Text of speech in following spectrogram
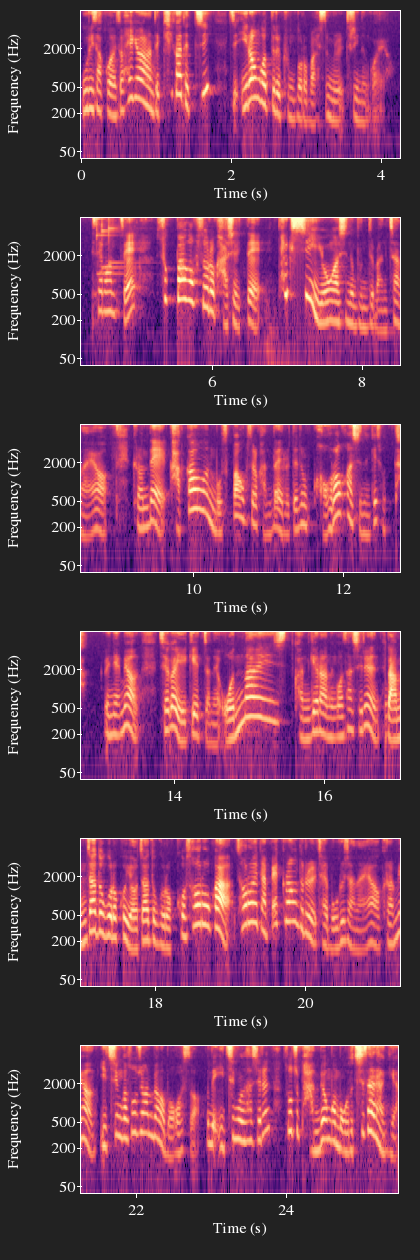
우리 사건에서 해결하는데 키가 됐지? 이제 이런 것들을 근거로 말씀을 드리는 거예요. 세 번째, 숙박업소를 가실 때 택시 이용하시는 분들 많잖아요. 그런데 가까운 뭐 숙박업소를 간다 이럴 때 좀 걸어가시는 게 좋다. 왜냐면 제가 얘기했잖아요. 원나잇 관계라는 건 사실은 남자도 그렇고 여자도 그렇고 서로가 서로에 대한 백그라운드를 잘 모르잖아요. 그러면 이 친구가 소주 한 병을 먹었어. 근데 이 친구는 사실은 소주 반 병만 먹어도 치사량이야.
